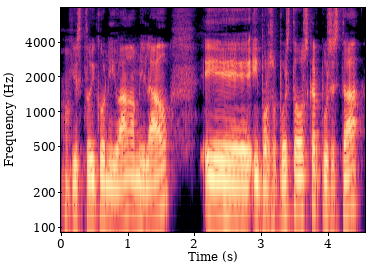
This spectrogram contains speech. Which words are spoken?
Aquí estoy con Iván a mi lado. Eh, y por supuesto, Oscar, pues está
